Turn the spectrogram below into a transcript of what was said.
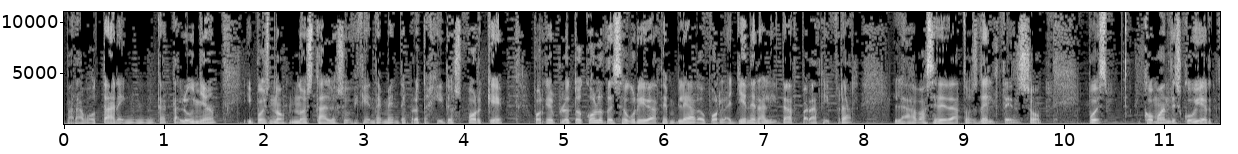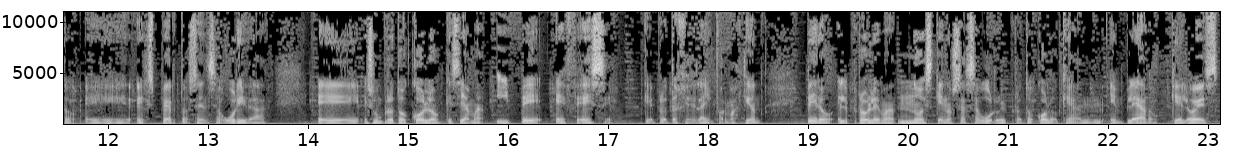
para votar en Cataluña y pues no, no están lo suficientemente protegidos. ¿Por qué? Porque el protocolo de seguridad empleado por la Generalitat para cifrar la base de datos del censo, pues como han descubierto eh, expertos en seguridad, eh, es un protocolo que se llama IPFS, que protege la información. Pero el problema no es que no sea seguro el protocolo que han empleado, que lo es,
